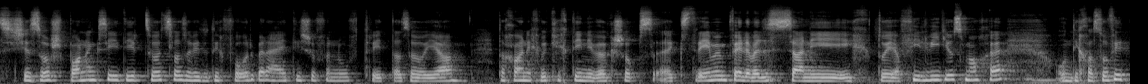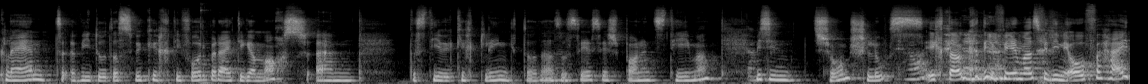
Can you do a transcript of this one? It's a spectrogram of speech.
es war ja so spannend, dir zuzuhören, wie du dich vorbereitest auf einen Auftritt. Also ja, da kann ich wirklich deine Workshops extrem empfehlen, weil das ist eine, ich tue ja viele Videos machen und ich habe so viel gelernt, wie du das wirklich die Vorbereitungen machst. Ähm, dass die wirklich gelingt. Oder? Also mhm. sehr, sehr spannendes Thema. Danke. Wir sind schon am Schluss. Ja. Ich danke dir vielmals für deine Offenheit.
